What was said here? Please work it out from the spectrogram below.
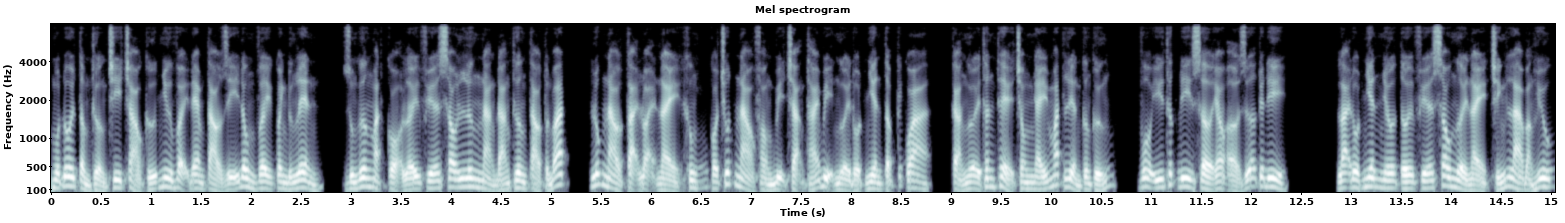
một đôi tầm thường chi chảo cứ như vậy đem tào dĩ đông vây quanh đứng lên, dùng gương mặt cọ lấy phía sau lưng nàng đáng thương tào tuấn bắt lúc nào tại loại này không có chút nào phòng bị trạng thái bị người đột nhiên tập kích qua, cả người thân thể trong nháy mắt liền cương cứng, vô ý thức đi sờ eo ở giữa tuyết đi. Lại đột nhiên nhớ tới phía sau người này chính là bằng hưu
